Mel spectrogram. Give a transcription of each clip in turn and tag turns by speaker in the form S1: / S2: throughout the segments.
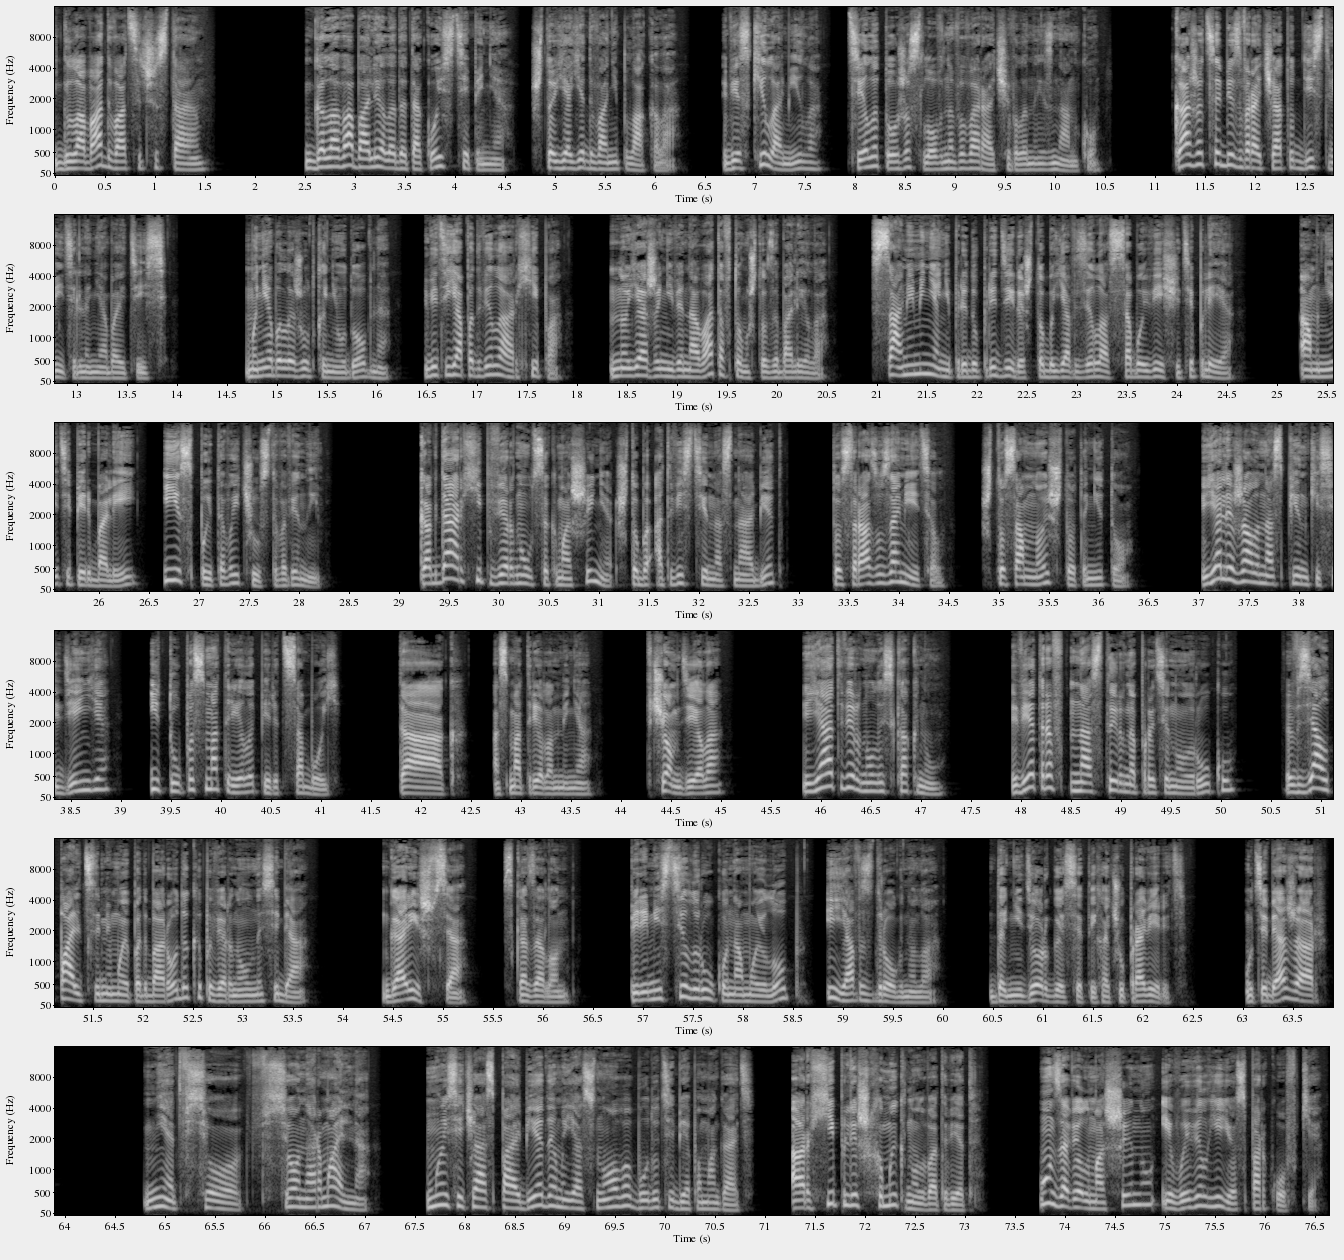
S1: Глава 26. Голова болела до такой степени, что я едва не плакала. Виски ломила, тело тоже словно выворачивало наизнанку. Кажется, без врача тут действительно не обойтись. Мне было жутко неудобно, ведь я подвела Архипа. Но я же не виновата в том, что заболела. Сами меня не предупредили, чтобы я взяла с собой вещи теплее. А мне теперь болей и испытывай чувство вины. Когда Архип вернулся к машине, чтобы отвезти нас на обед, то сразу заметил, что со мной что-то не то. Я лежала на спинке сиденья и тупо смотрела перед собой. «Так», — осмотрел он меня, — «в чем дело?» Я отвернулась к окну. Ветров настырно протянул руку, взял пальцами мой подбородок и повернул на себя. «Горишь вся», — сказал он. Переместил руку на мой лоб и я вздрогнула. «Да не дергайся ты, хочу проверить. У тебя жар». «Нет, все, все нормально. Мы сейчас пообедаем, и я снова буду тебе помогать». Архип лишь хмыкнул в ответ. Он завел машину и вывел ее с парковки.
